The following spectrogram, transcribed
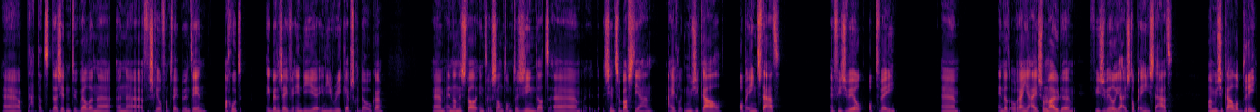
Eh, nou, dat, daar zit natuurlijk wel een, eh, een eh, verschil van twee punten in. Maar goed, ik ben eens even in die, eh, in die recaps gedoken. Ehm, en dan is het wel interessant om te zien dat ehm Sint Sebastiaan eigenlijk muzikaal op één staat. En visueel op twee. Ehm, en dat Oranje IJsselmuiden visueel juist op één staat. Maar muzikaal op drie.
